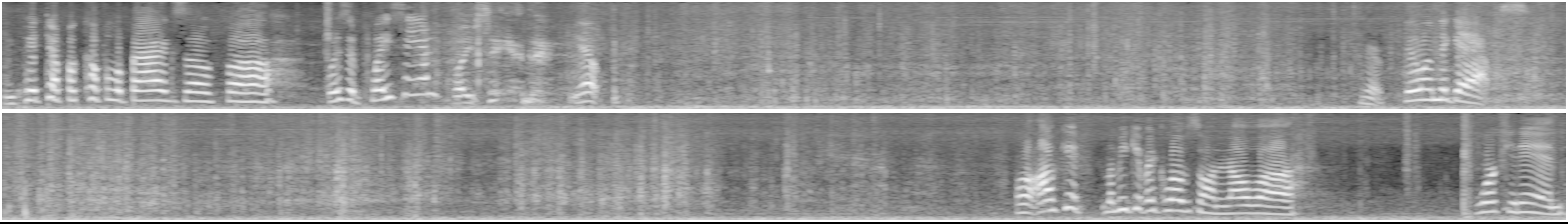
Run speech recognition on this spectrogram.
we picked up a couple of bags of uh, what is it, play sand? Play sand. Yep. We're filling the gaps. Well, I'll get, let me get my gloves on and I'll uh, work it in.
